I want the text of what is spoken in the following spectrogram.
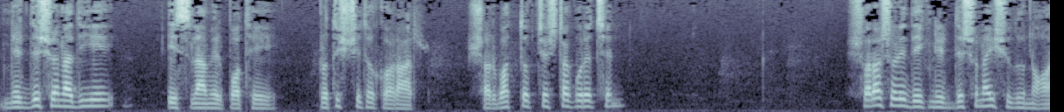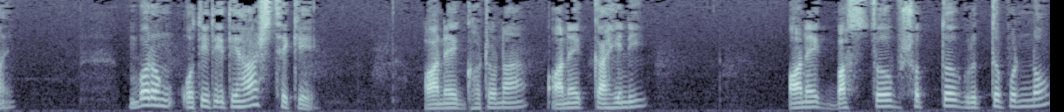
নির্দেশনা দিয়ে ইসলামের পথে প্রতিষ্ঠিত করার সর্বাত্মক চেষ্টা করেছেন। সরাসরি দিক নির্দেশনাই শুধু নয়, বরং অতীত ইতিহাস থেকে অনেক ঘটনা, অনেক কাহিনী, অনেক বাস্তব সত্য গুরুত্বপূর্ণ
